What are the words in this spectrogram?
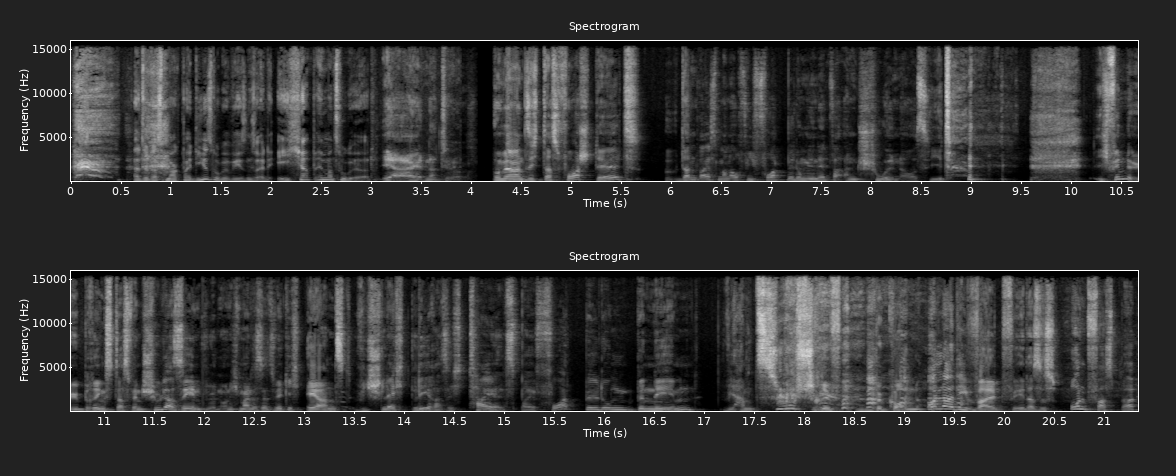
Also das mag bei dir so gewesen sein. Ich habe immer zugehört. Ja, natürlich. Und wenn man sich das vorstellt, dann weiß man auch, wie Fortbildung in etwa an Schulen aussieht. Ich finde übrigens, dass wenn Schüler sehen würden, und ich meine das jetzt wirklich ernst, wie schlecht Lehrer sich teils bei Fortbildungen benehmen, wir haben Zuschriften bekommen. Holla die Waldfee, das ist unfassbar.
